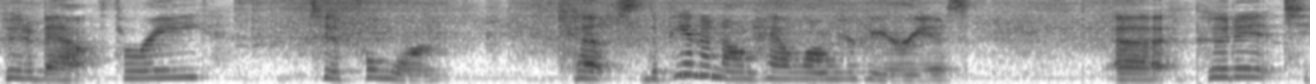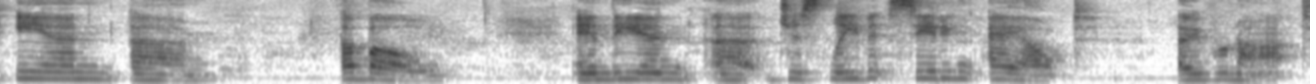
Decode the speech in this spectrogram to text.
Put about three to four cups, depending on how long your hair is. Uh, put it in um, a bowl and then uh, just leave it sitting out overnight.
